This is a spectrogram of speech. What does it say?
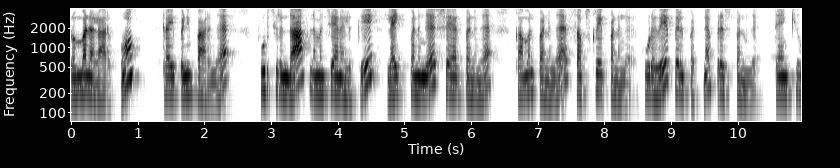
ரொம்ப நல்லாயிருக்கும் ட்ரை பண்ணி பாருங்கள் பிடிச்சிருந்தா நம்ம சேனலுக்கு லைக் பண்ணுங்கள் ஷேர் பண்ணுங்கள் கமெண்ட் பண்ணுங்கள் சப்ஸ்கிரைப் பண்ணுங்கள் கூடவே பெல் பட்டனை ப்ரெஸ் பண்ணுங்கள் தேங்க்யூ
